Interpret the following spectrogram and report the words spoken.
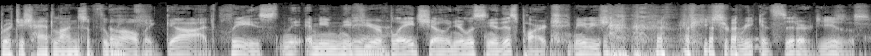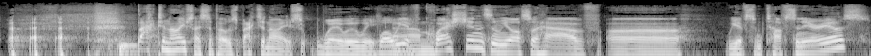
British headlines of the week. Oh my God! Please, I mean, if you're a Blade show and you're listening to this part, maybe you should, maybe you should reconsider. Jesus. Back to knives, I suppose. Back to knives. Where were we? Well, we have Um, questions, and we also have uh, we have some tough scenarios,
